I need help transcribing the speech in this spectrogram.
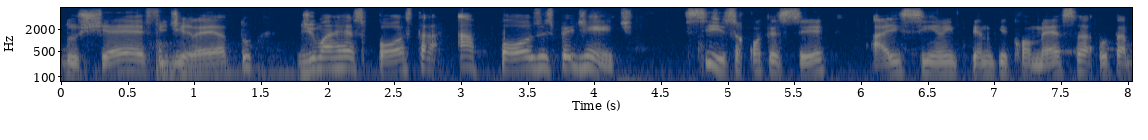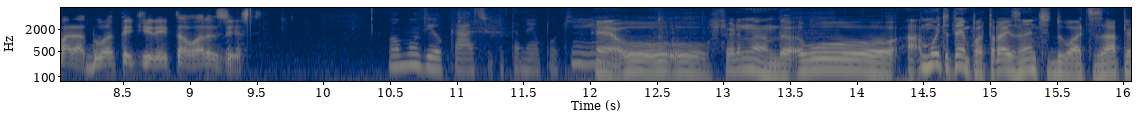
do chefe direto de uma resposta após o expediente. Se isso acontecer, aí sim eu entendo que começa o trabalhador a ter direito a horas extras. Vamos ouvir o Cássio aqui também um pouquinho. É, o, o Fernanda, o, há muito tempo atrás, antes do WhatsApp,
